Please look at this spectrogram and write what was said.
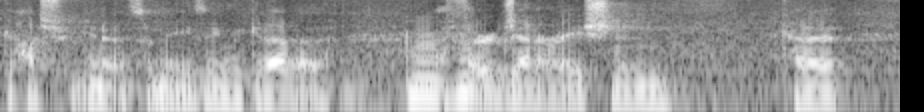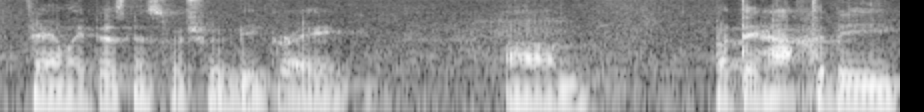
gosh, you know, it's amazing. We could have a, a third generation kind of family business, which would be great. Um, but they have to be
